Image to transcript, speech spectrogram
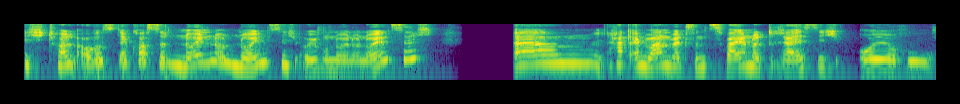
echt toll aus. Der kostet 99,99 Euro. Ähm, hat einen Warenwert von 230 Euro.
